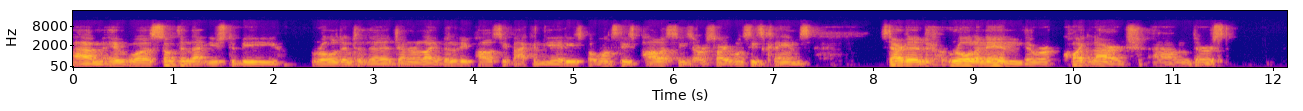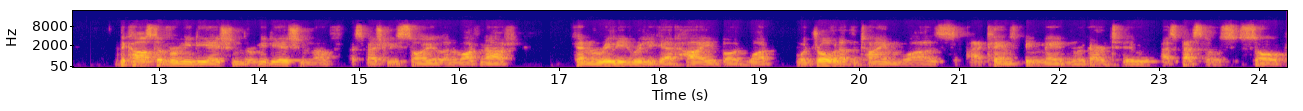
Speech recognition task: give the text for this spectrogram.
Um, it was something that used to be rolled into the general liability policy back in the 80s, but once these policies, or sorry, once these claims started rolling in, they were quite large. Um, there's the cost of remediation, the remediation of especially soil and whatnot can really, really get high. But what what drove it at the time was uh, claims being made in regard to asbestos. So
